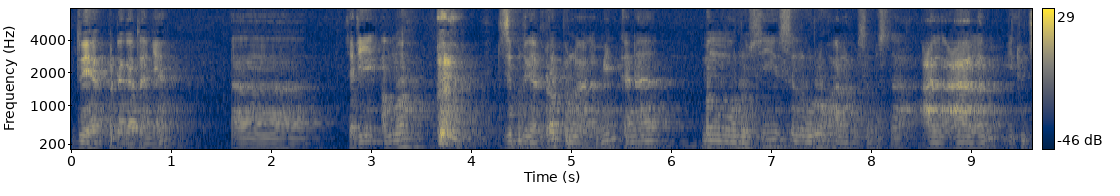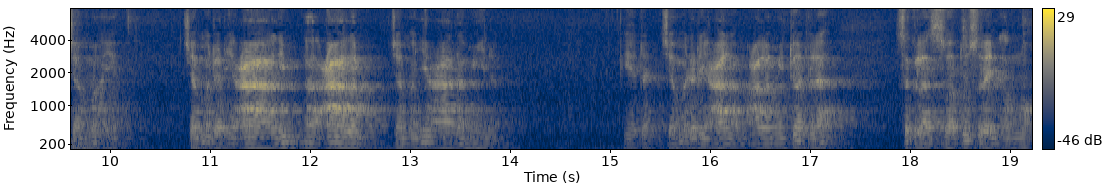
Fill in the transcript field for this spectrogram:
itu ya pendekatannya uh, jadi Allah disebut dengan Rabbul Alamin karena mengurusi seluruh alam semesta. Al alam itu jamak ya. Jamak dari alim uh, alam. Jamaknya alamina. Ya dan jamak dari alam. Alam itu adalah segala sesuatu selain Allah.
